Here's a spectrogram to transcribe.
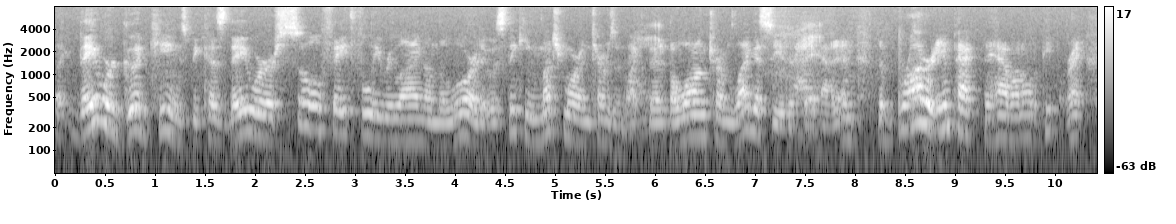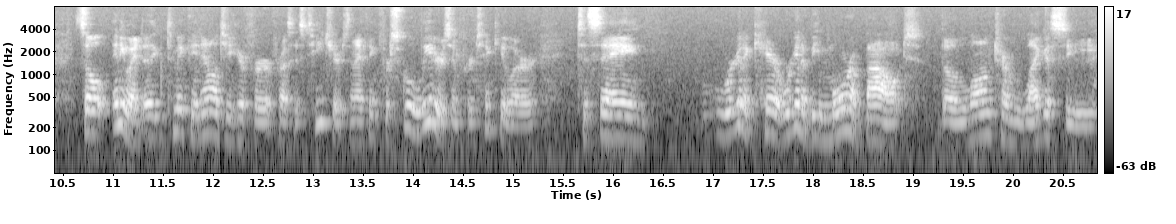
like they were good kings because they were so faithfully relying on the Lord. It was thinking much more in terms of like the, the long term legacy that they had and the broader impact they have on all the people, right? So anyway, to, to make the analogy here for, for us as teachers, and I think for school leaders in particular, to say we're going to care, we're going to be more about the long-term legacy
